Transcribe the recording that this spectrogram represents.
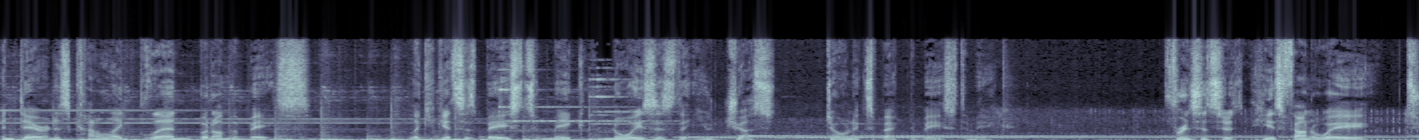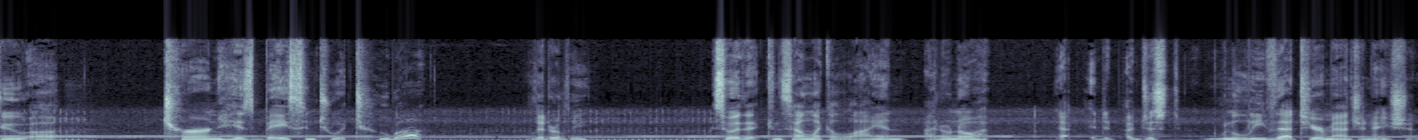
And Darin is kind of like Glenn, but on the bass. Like he gets his bass to make noises that you just don't expect a bass to make. For instance, he has found a way to uh, turn his bass into a tuba, literally, so that it can sound like a lion. I don't know. I'm just going to leave that to your imagination.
